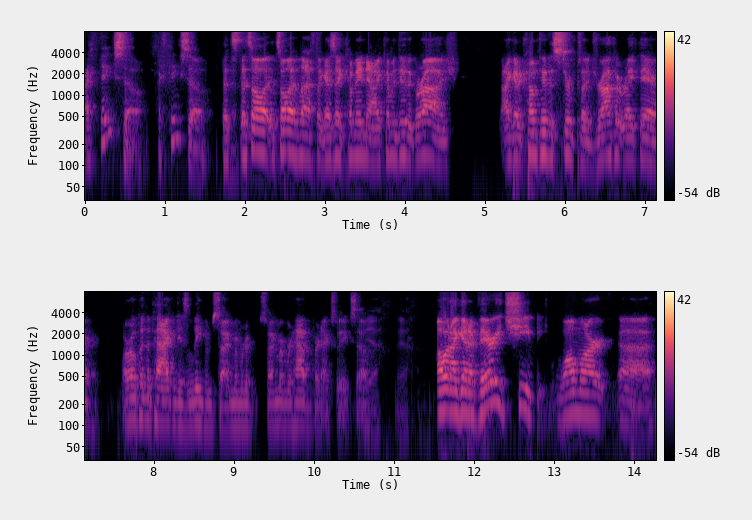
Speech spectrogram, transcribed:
I think so. I think so. That's that's all. It's all I left. Like as I come in now, I come in through the garage. I got to come through the surface. I drop it right there, or open the packages and leave them. So I remember. To, so I remember to have them for next week. So Yeah, yeah. oh, and I got a very cheap Walmart uh,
